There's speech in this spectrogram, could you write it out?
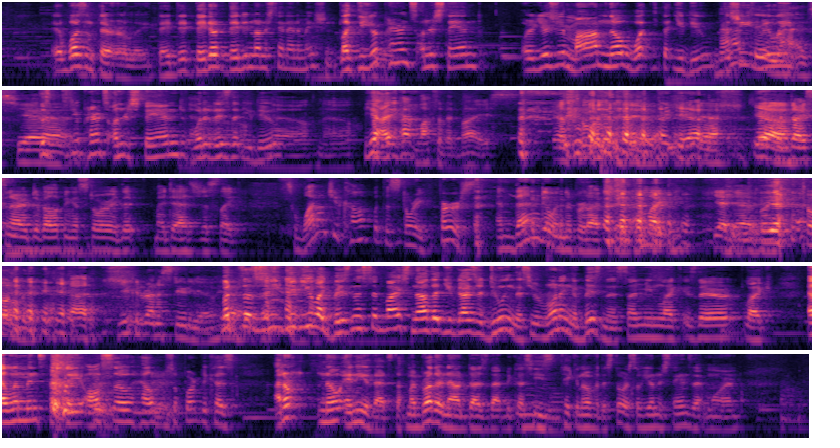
it wasn't there early. They did. They don't. They didn't understand animation. Like, do your parents understand? Or does your mom know what that you do? Not does she too really? much, yeah. Does, do your parents understand what it is that you do? No, no. Yeah, But they I- have lots of advice as to what to do. Yeah. Like Yeah. when Dice and I are developing a story, that my dad's just like, so why don't you come up with the story first and then go into production? I'm like, yeah, yeah, like, totally. Yeah. You could run a studio. But Yeah. does he give you like business advice now that you guys are doing this? You're running a business. I mean, like, is there like elements that they also help support? Because I don't know any of that stuff. My brother now does that because he's mm. taken over the store, so he understands that more. And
